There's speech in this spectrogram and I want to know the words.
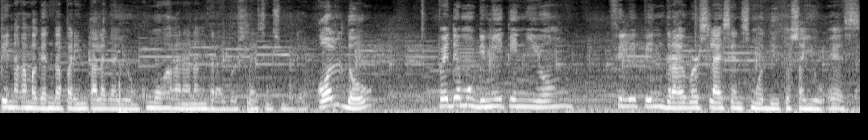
pinakamaganda pa rin talaga yung kumuha ka na ng driver's license mo din. Although, pwede mong gamitin yung Philippine driver's license mo dito sa US.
